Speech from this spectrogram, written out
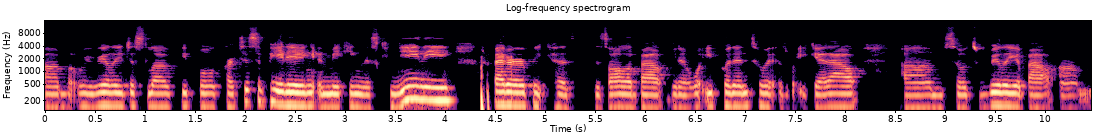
Um, but we really just love people participating and making this community better because it's all about, you know, what you put into it is what you get out. Um, so it's really about um,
